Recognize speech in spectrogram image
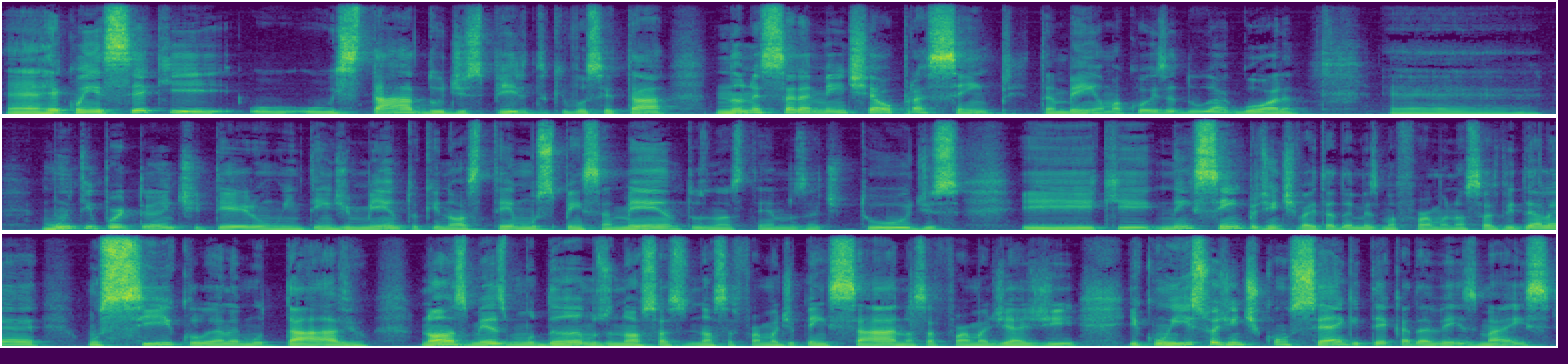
É, reconhecer que o, o, estado de espírito que você está não necessariamente é o para sempre, também é uma coisa do agora. É, muito importante ter um entendimento que nós temos pensamentos, nós temos atitudes e que nem sempre a gente vai estar da mesma forma. Nossa vida ela é um ciclo, ela é mutável. Nós mesmos mudamos nossa, nossa forma de pensar, nossa forma de agir e com isso a gente consegue ter cada vez mais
